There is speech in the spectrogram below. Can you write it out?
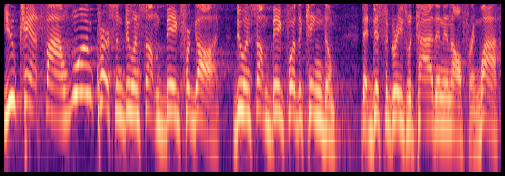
you can't find one person doing something big for God, doing something big for the kingdom that disagrees with tithing and offering. Why?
